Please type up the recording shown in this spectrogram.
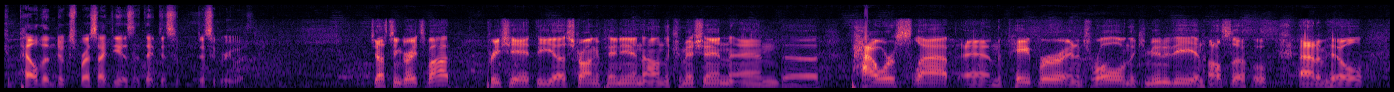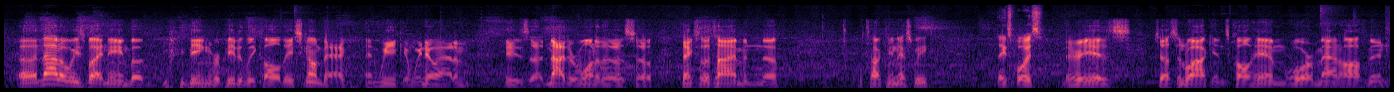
compel them to express ideas that they dis- disagree with. Justin, great spot. Appreciate the uh, strong opinion on the commission and uh, power slap and the paper and its role in the community, and also Adam Hill, uh, not always by name, but being repeatedly called a scumbag and weak. And we know Adam is uh, neither one of those. So thanks for the time, and uh, we'll talk to you next week. Thanks, boys. There he is, Justin Watkins. Call him or Matt Hoffman,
